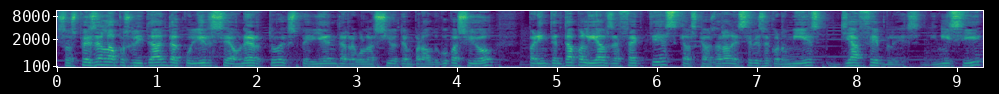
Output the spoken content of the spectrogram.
sospesen la possibilitat d'acollir-se a un ERTO, expedient de regulació temporal d'ocupació, per intentar pal·liar els efectes que els causarà les seves economies ja febles d'inici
